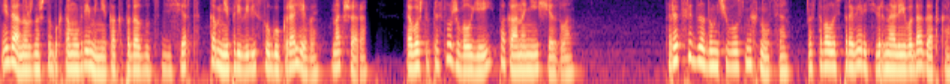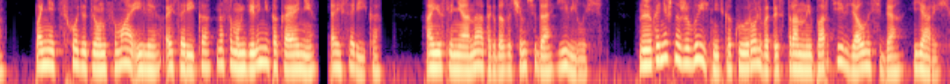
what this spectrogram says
И да, нужно, чтобы к тому времени, как подадут десерт, ко мне привели слугу королевы, Накшера. Того, что прислуживал ей, пока она не исчезла». Редфрид задумчиво усмехнулся. Оставалось проверить, верна ли его догадка. Понять, сходит ли он с ума или Айсарика на самом деле никакая не Айсарика. А если не она, тогда зачем сюда явилась? Ну и, конечно же, выяснить, какую роль в этой странной партии взял на себя Ярый.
